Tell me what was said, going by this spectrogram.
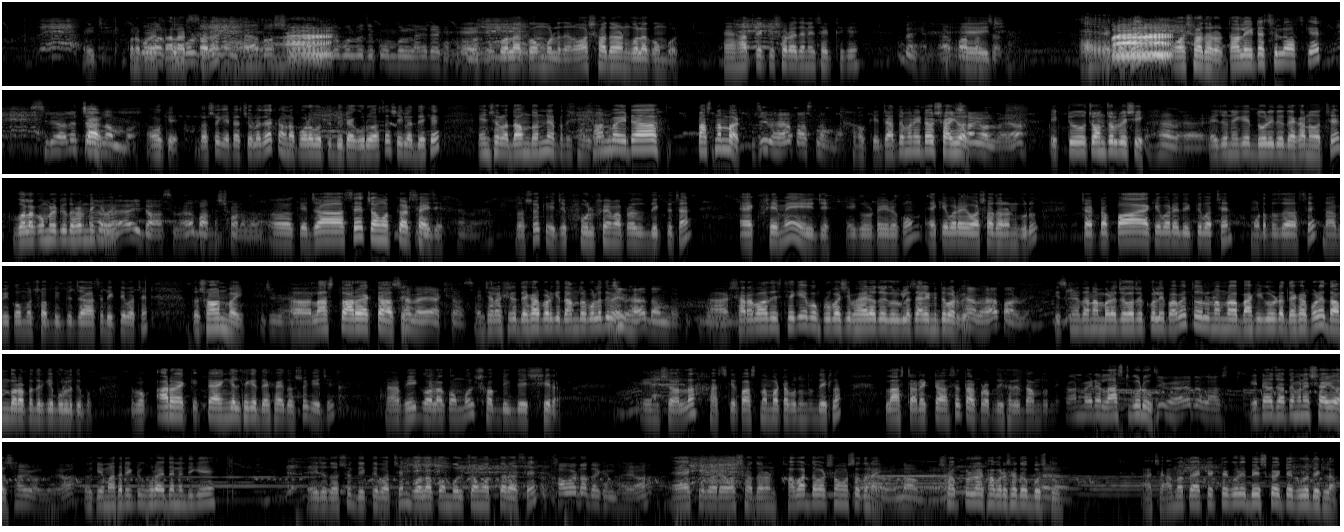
এই যে কোনো প্রকার কালার ছাড়া। কম্বল নাই দেখেন এই যে গলা। কম্বল দেন অসাধারণ গলা কম্বল। হ্যাঁ হাতটা একটু সরাই দেন এই সাইড থেকে। দেখেন এই যে। যাবে। এক কথায় অসাধারণ। তাহলে এটা ছিল আজকের নাম্বার। ওকে দর্শক এটা চলে যাক আমরা পরবর্তী দুইটা গরু আছে সেগুলো দেখে দাম দর নিয়ে আপনাদের শাওন ভাই এটা পাঁচ নাম্বার? জি ভাইয়া পাঁচ নাম্বার। ওকে যাতে মানে এটাও শাহিওয়াল ভাইয়া। একটু চঞ্চল বেশি। হ্যাঁ ভাইয়া। এই জন্য একে দড়িতে দেখানো হচ্ছে। গলা কম্বল একটু ধরেন দেখি হ্যাঁ ভাই। এই দা আছে ভাইয়া বাতাস করা যাবে ওকে যা আছে চমৎকার সাইজে হ্যাঁ দর্শক এই যে ফুল ফ্রেম আপনারা যদি দেখতে চান এক ফ্রেমে এই যে এই গরুটা এরকম একেবারে অসাধারণ গরু। চারটা পা একেবারে দেখতে পাচ্ছেন মোটা তাজা আছে নাভি কম্বল সব দিক দিয়ে যা আছে দেখতে পাচ্ছেন। তো শাওন ভাই লাস্ট তো আরও একটা আছে। হ্যাঁ ভাইয়া একটা আছে। ইনশাল্লাহ সেটা দেখার পর কি দাম দর বলে দেবে? জি ভাইয়া দাম দাম আর সারা বাংলাদেশ থেকে এবং প্রবাসী ভাইরা তো এগুলো চাইলে নিতে পারবে। হ্যাঁ ভাইয়া পারবে। স্ক্রিনে তার নাম্বারে যোগাযোগ করলে পাবে। তো আমরা বাকি গরুটা দেখার পরে দাম দর আপনাদেরকে বলে দেবো। এবং আরও এক একটা অ্যাঙ্গেল থেকে দেখায় দর্শক এই যে নাভি গলা কম্বল সব দিক দিয়ে সেরা। ইনশাআল্লাহ আজকের পাঁচ নাম্বারটা পর্যন্ত দেখলাম। লাস্ট আরেকটা আছে তারপর আপনাদের সাথে দাম দর কারণ ভাই এটা লাস্ট গরু। জি ভাইয়া এটা লাস্ট এটাও যাতে মানে সাইওয়াল ওকে মাথাটা একটু ঘুরাই দেন এদিকে। এই যে দর্শক দেখতে পাচ্ছেন গলা কম্বল চমৎকার আছে। খাওয়াটা দেখেন ভাইয়া। একেবারে অসাধারণ। খাবার দাবার সমস্যা তো নাই। হ্যাঁ, সব প্রকার খাবারের সাথে অভ্যস্ত। হ্যাঁ, আচ্ছা আমরা তো একটা একটা করে বেশ কয়েকটা গরু দেখলাম।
